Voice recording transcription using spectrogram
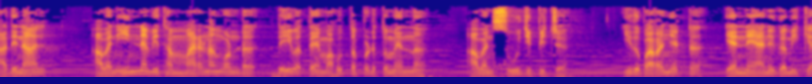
അതിനാൽ അവൻ ഇന്നവിധം മരണം കൊണ്ട് ദൈവത്തെ മഹത്വപ്പെടുത്തുമെന്ന് അവൻ സൂചിപ്പിച്ച് ഇത് പറഞ്ഞിട്ട് എന്നെ അനുഗമിക്ക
